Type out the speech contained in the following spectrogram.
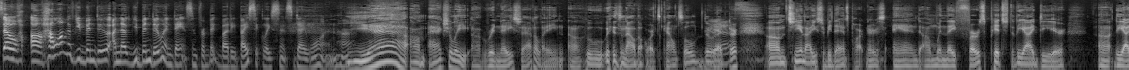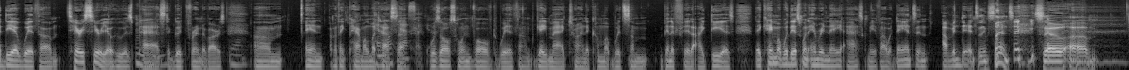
So, uh, how long have you been doing? I know you've been doing Dancing for Big Buddy basically since day one, huh? Yeah, um, actually, uh, Renee Chatelain, uh, who is now the Arts Council director, um, she and I used to be dance partners. And um, when they first pitched the idea, uh, the idea with um, Terry Serio, who has passed, a good friend of ours, Yeah. And I think Pamela Pamela Matassa yeah. was also involved with um, Gay Mag trying to come up with some benefit ideas. They came up with this one, and Renee asked me if I would dance, and I've been dancing since. So um,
